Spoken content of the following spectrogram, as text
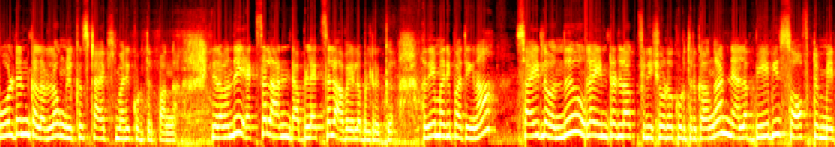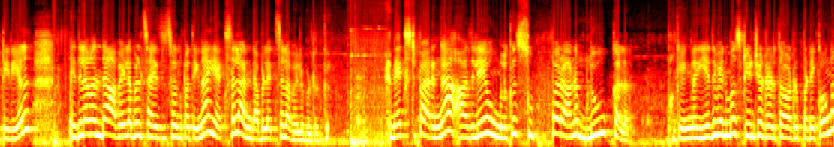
கோல்டன் கலரில் உங்களுக்கு ஸ்டைப்ஸ் மாதிரி கொடுத்துருப்பாங்க. இதில் வந்து XL and double XL available இருக்குது அதே மாதிரி பார்த்தீங்கன்னா சைடில் வந்து நல்லா இன்டர்லாக் ஃபினிஷோடு கொடுத்துருக்காங்க. நல்ல பேபி சாஃப்ட் மெட்டீரியல் இதில் வந்து அவைலபிள் சைஸஸ் வந்து பார்த்தீங்கன்னா XL and double XL available இருக்குது நெக்ஸ்ட் பாருங்கள் அதுலேயே உங்களுக்கு சூப்பரான ப்ளூ கலர் ஓகேங்களா எது வேணுமோ ஸ்க்ரீன்ஷாட் எடுத்து ஆர்டர் பண்ணிக்கோங்க.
